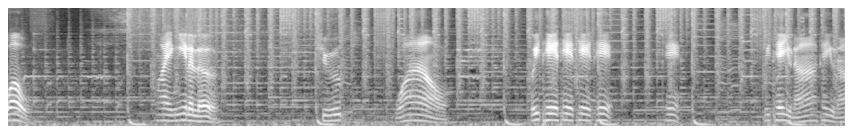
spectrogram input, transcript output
ว้าวมาอย่างงี้เลยเลยชึบว้าว เฮ้ยเท่เท่เท่เท่ เท่เฮ้ยเท่อยู่นะ เท่อยู่นะ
